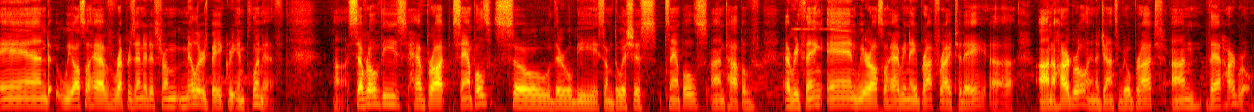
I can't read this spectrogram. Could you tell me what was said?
and we also have representatives from Miller's Bakery in Plymouth. Uh, several of these have brought samples, so there will be some delicious samples on top of everything. And we are also having a brat fry today uh, on a hard roll and a Johnsonville brat on that hard roll.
